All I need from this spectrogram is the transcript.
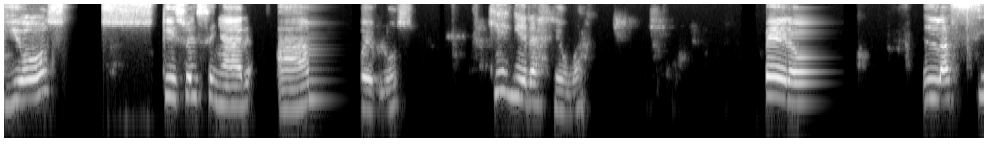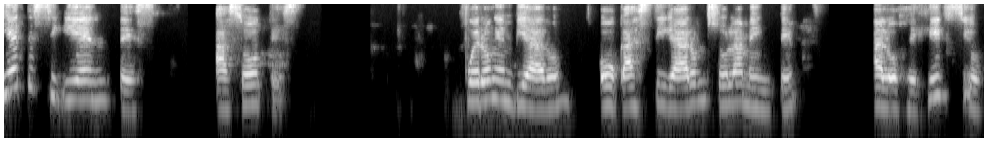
Dios quiso enseñar a pueblos quién era Jehová. Pero las siete siguientes azotes fueron enviados o castigaron solamente a los egipcios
